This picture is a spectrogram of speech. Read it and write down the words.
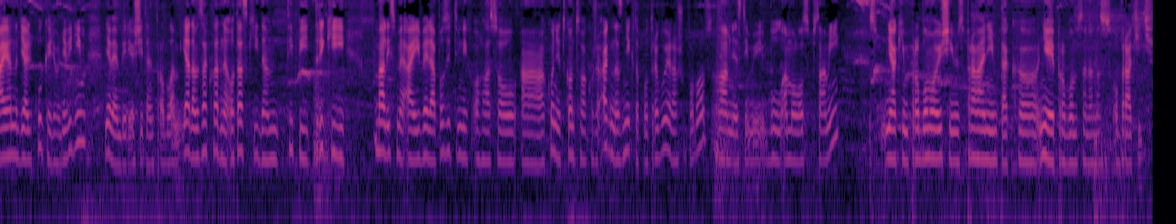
A ja na diaľku, keď ho nevidím, neviem vyriešiť ten problém. Ja dám základné otázky, dám tipy, triky, Mali sme aj veľa pozitívnych ohlasov a konec koncov, akože ak nás niekto potrebuje našu pomoc, hlavne s tými bull a molo s psami, s nejakým problémovejším správaním, tak e, nie je problém sa na nás obrátiť.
